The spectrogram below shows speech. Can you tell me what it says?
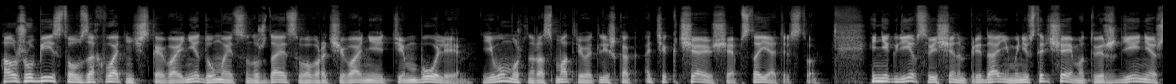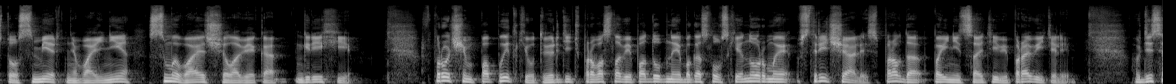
А уж убийство в захватнической войне, думается, нуждается во врачевании тем более. Его можно рассматривать лишь как отягчающее обстоятельство. И нигде в священном предании мы не встречаем утверждения, что смерть на войне смывает с человека грехи. Впрочем, попытки утвердить в православии подобные богословские нормы встречались, правда, по инициативе правителей. В X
